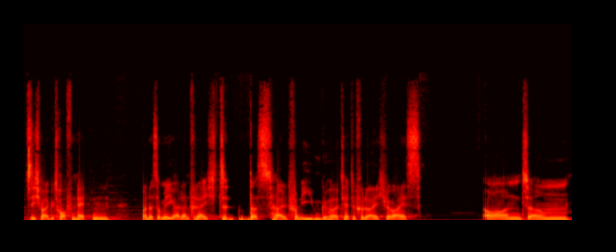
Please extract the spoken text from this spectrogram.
sich mal getroffen hätten und dass Omega dann vielleicht das halt von ihm gehört hätte, vielleicht, wer weiß. Und ähm,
